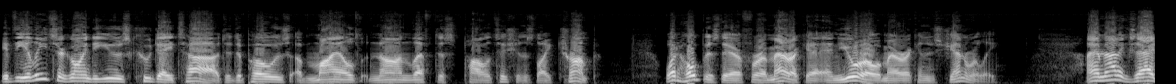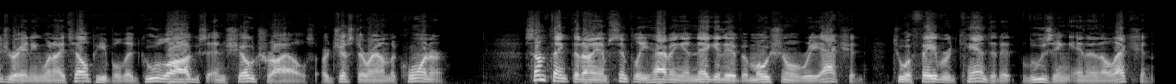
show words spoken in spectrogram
If the elites are going to use coup d'etat to depose of mild, non-leftist politicians like Trump, what hope is there for America and Euro-Americans generally? I am not exaggerating when I tell people that gulags and show trials are just around the corner. Some think that I am simply having a negative emotional reaction to a favored candidate losing in an election.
